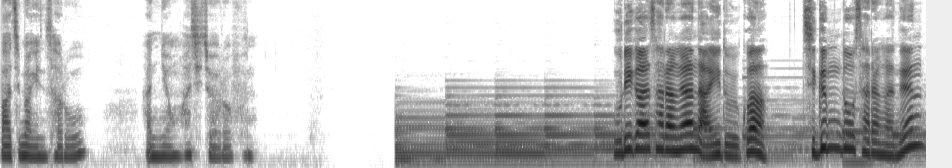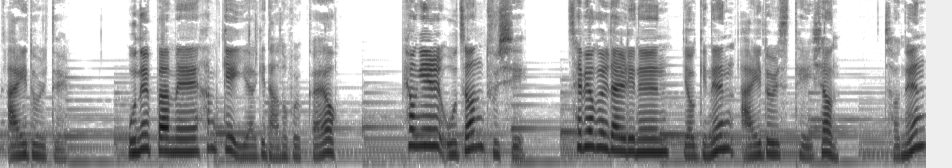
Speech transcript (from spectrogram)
마지막 인사로 안녕 하시죠, 여러분. 우리가 사랑한 아이돌과 지금도 사랑하는 아이돌들. 오늘 밤에 함께 이야기 나눠볼까요? 평일 오전 2시. 새벽을 달리는 여기는 아이돌 스테이션. 저는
